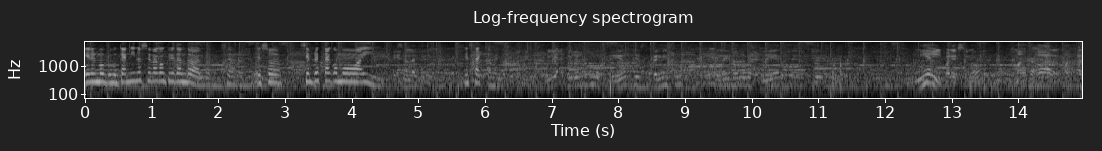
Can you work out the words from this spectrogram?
y en el camino se va concretando algo. O sea, eso siempre está como ahí. Exactamente. Oye, aquí vemos unos clientes, permiso, clientes. Miel parece, ¿no? Manjar, manjar.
